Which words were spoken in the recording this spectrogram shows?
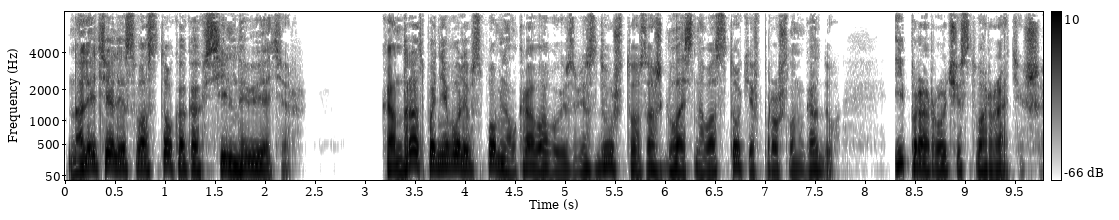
налетели с востока, как сильный ветер. Кондрат поневоле вспомнил кровавую звезду, что зажглась на востоке в прошлом году, и пророчество Ратиши.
